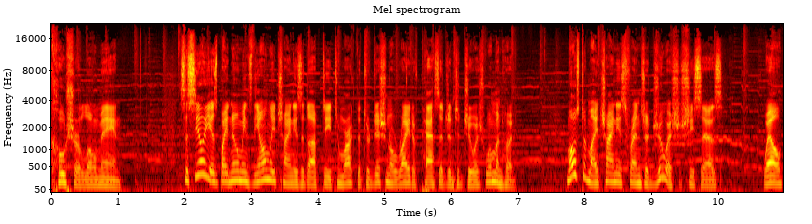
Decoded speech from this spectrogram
kosher lo mein. Cecilia is by no means the only Chinese adoptee to mark the traditional rite of passage into Jewish womanhood. Most of my Chinese friends are Jewish, she says. Well,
